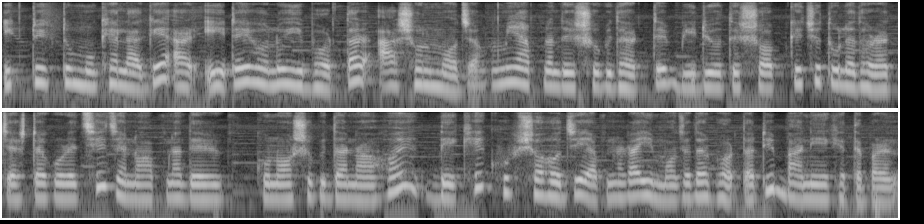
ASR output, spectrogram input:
একটু একটু মুখে লাগে। আর এটাই হলো এই ভর্তার আসল মজা। আমি আপনাদের সুবিধার্থে ভিডিওতে সব কিছু তুলে ধরার চেষ্টা করেছি যেন আপনাদের কোনো অসুবিধা না হয়। দেখে খুব সহজেই আপনারা এই মজাদার ভর্তাটি বানিয়ে খেতে পারেন।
